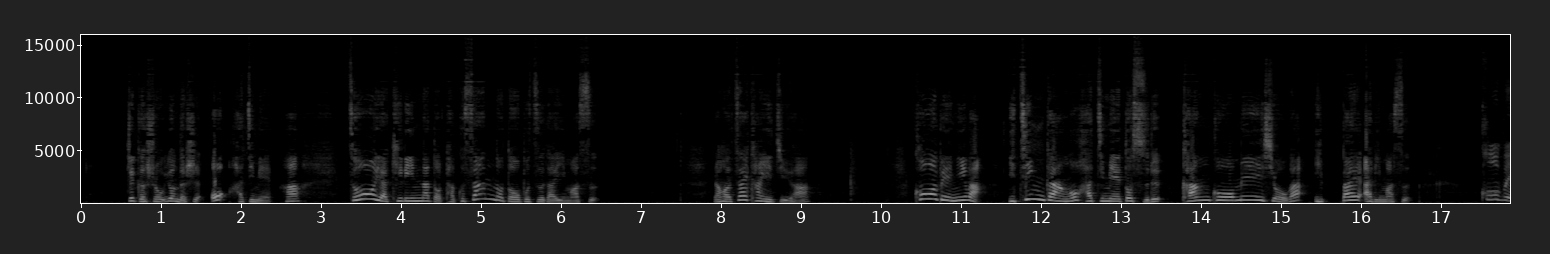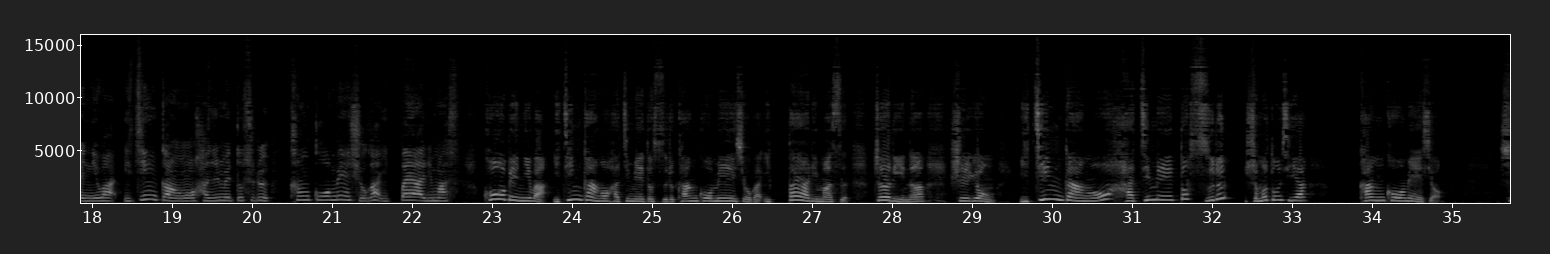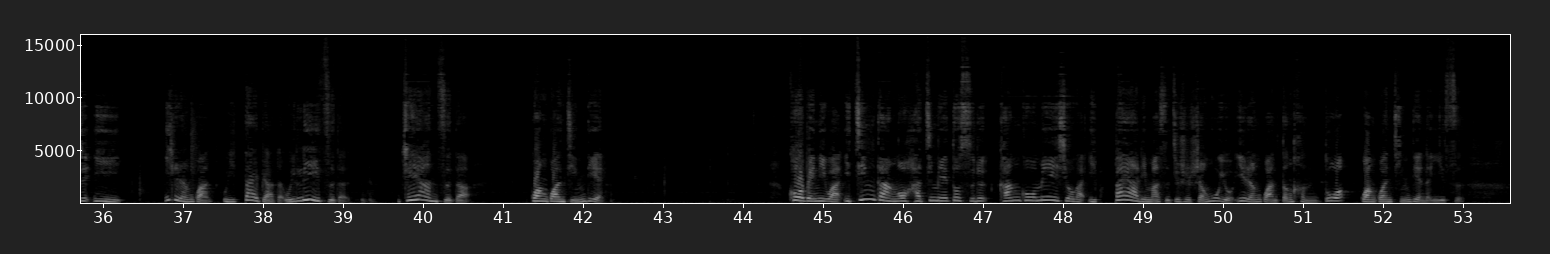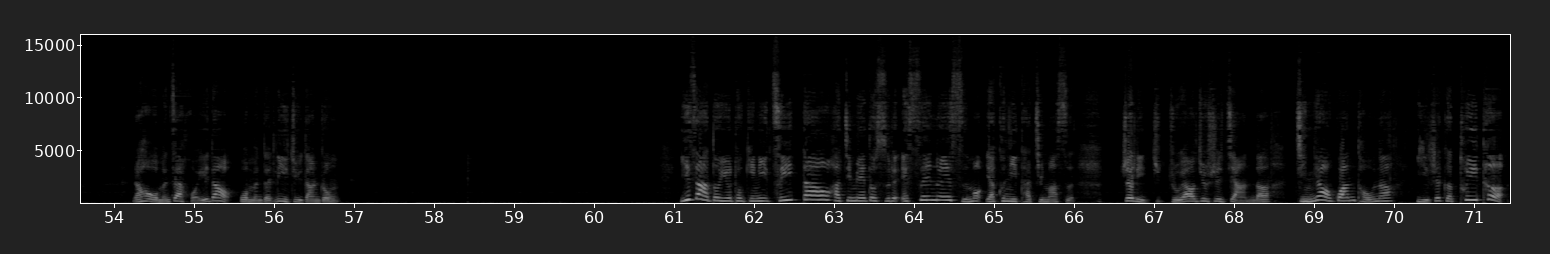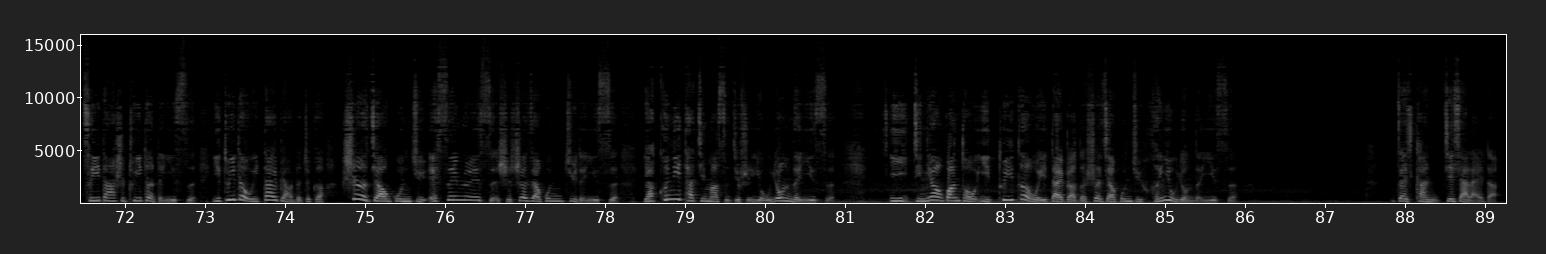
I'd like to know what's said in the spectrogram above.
这个时候用的是哦，哈吉梅哈。そうやキリンなどたくさんの動物があます。然后再看一句啊。可别你把一斤干哦，八米とする。観光名所がいっぱいあります。神戸には偉人館をはじめとする観光名所がいっぱいあります。神戸には偉人館をはじめとする観光名所がいっぱいあります。这里呢是用偉人館をはじめとする什么东西や観光名所是以一人馆为代表的、为例子的这样子的观光景点。神戸には一整天我哈几没多事了，看过没些个一百阿里嘛事，就是神户有一人馆等很多观光景点的意思。然后我们再回到我们的例句当中，伊咋都有托给你，次一道哈几没多事了，S N S 么？雅库尼塔吉嘛事？这里主要就是讲的紧要关头呢。以这个推特 t w 是推特的意思，以推特为代表的这个社交工具，SNS 是社交工具的意思。やくにたきます就是有用的意思。以紧要关头，以推特为代表的社交工具很有用的意思。再看接下来的、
